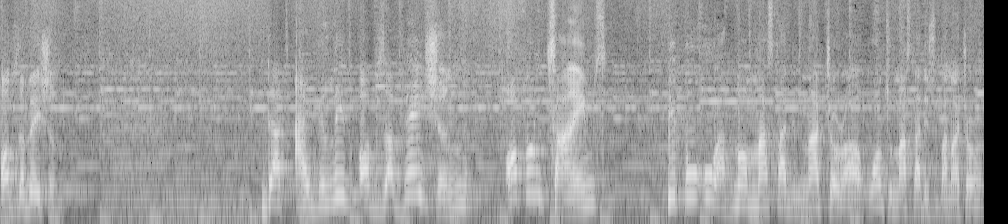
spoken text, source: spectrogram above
observation. That I believe observation, oftentimes, people who have not mastered the natural want to master the supernatural.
